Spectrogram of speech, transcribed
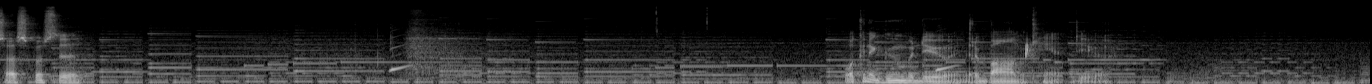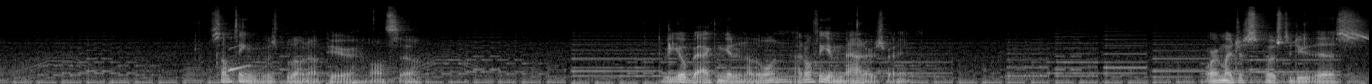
So I was supposed to... What can a Goomba do that a bomb can't do? Something was blown up here also. Do we go back and get another one? I don't think it matters, right? Or am I just supposed to do this?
